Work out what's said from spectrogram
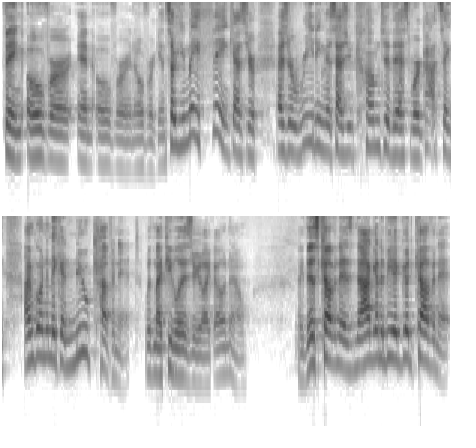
thing over and over and over again. So you may think as you're as you're reading this as you come to this where god's saying i'm going to make a new covenant with my people israel you're like oh no. Like this covenant is not going to be a good covenant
